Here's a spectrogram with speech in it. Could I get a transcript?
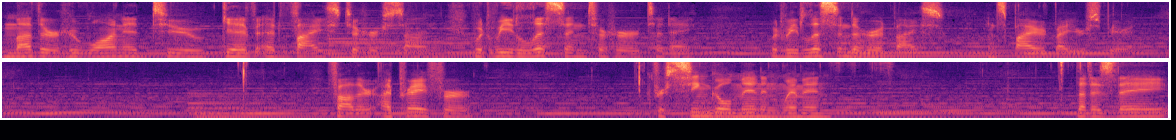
mother who wanted to give advice to her son. Would we listen to her today? Would we listen to her advice? Inspired by your Spirit. Father, I pray for, for single men and women that as they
